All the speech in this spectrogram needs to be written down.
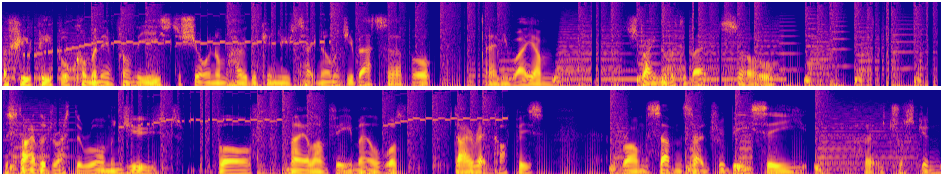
a few people coming in from the east to showing them how they can use technology better but anyway I'm straying a little bit so the style of dress the Romans used both male and female was direct copies from the 7th century BC uh, Etruscan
